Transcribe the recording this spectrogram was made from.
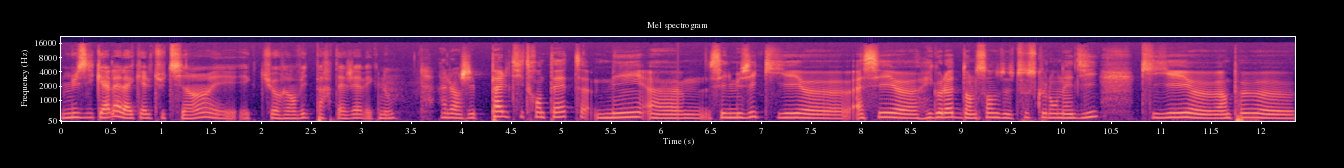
musicale à laquelle tu tiens et, et, que tu aurais envie de partager avec nous alors, j'ai pas le titre en tête, mais euh, c'est une musique qui est euh, assez euh, rigolote dans le sens de tout ce que l'on a dit, qui est un peu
